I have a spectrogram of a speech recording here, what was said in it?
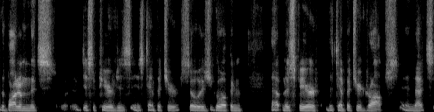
the bottom that's disappeared is, is temperature. So as you go up in atmosphere, the temperature drops, and that's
